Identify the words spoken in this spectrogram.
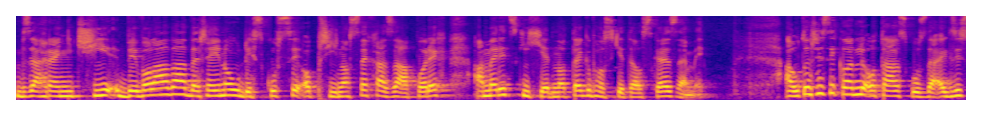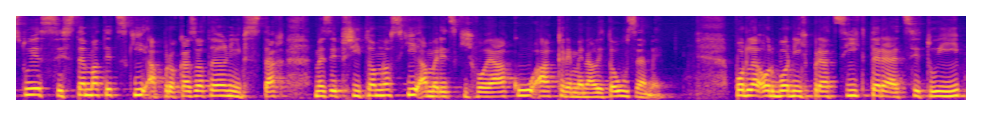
v zahraničí vyvolává veřejnou diskusi o přínosech a záporech amerických jednotek v hostitelské zemi. Autoři si kladli otázku, zda existuje systematický a prokazatelný vztah mezi přítomností amerických vojáků a kriminalitou v zemi. Podle odborných prací, které citují,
